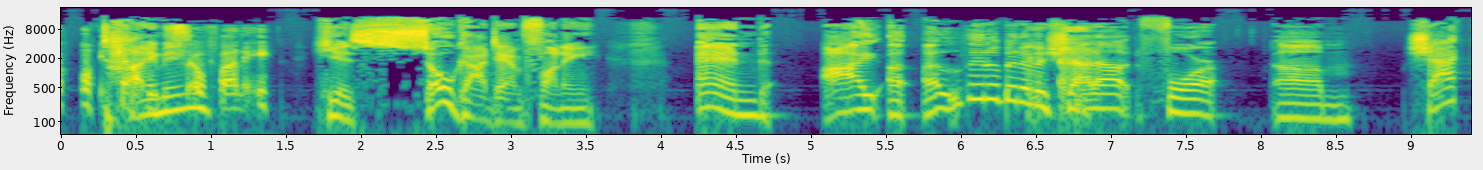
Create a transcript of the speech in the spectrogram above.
Oh my god, timing. he's so funny. He is so goddamn funny, and I a, a little bit of a shout out for um Shax.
